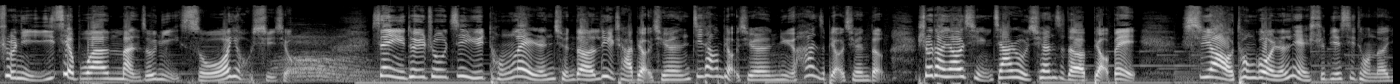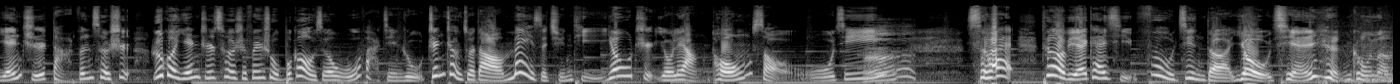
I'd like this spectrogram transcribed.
除你一切不安，满足你所有需求。现已推出基于同类人群的绿茶表圈、鸡汤表圈、女汉子表圈等，收到邀请加入圈子的表妹。需要通过人脸识别系统的颜值打分测试，如果颜值测试分数不够，则无法进入。真正做到妹子群体优质优良，童叟无欺。此外，特别开启附近的有钱人功能，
